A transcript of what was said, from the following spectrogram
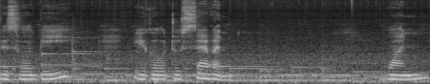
This will be you go to seven. One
